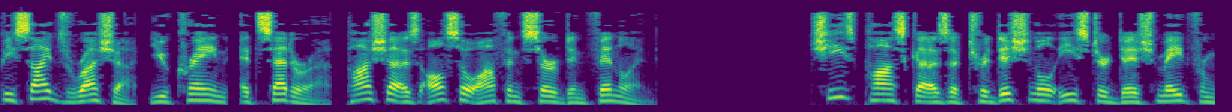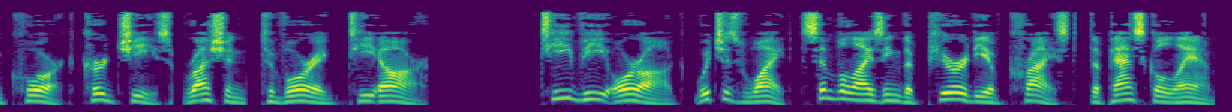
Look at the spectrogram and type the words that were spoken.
Besides Russia, Ukraine, etc., pascha is also often served in Finland. Cheese pascha is a traditional Easter dish made from quark curd cheese, Russian, tvorog tr. tvorog, which is white, symbolizing the purity of Christ, the paschal lamb,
